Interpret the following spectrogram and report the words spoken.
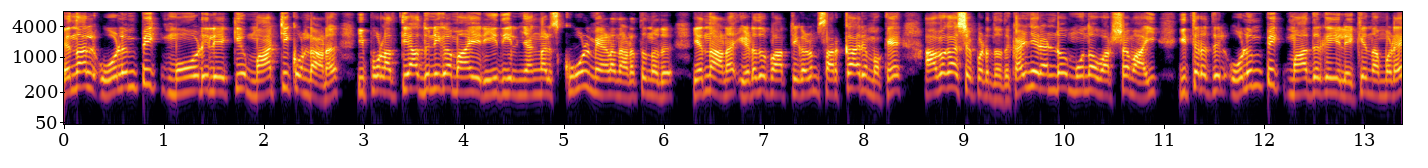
എന്നാൽ ഒളിമ്പിക് മോഡിലേക്ക് മാറ്റിക്കൊണ്ടാണ് ഇപ്പോൾ അത്യാധുനികമായ രീതിയിൽ ഞങ്ങൾ സ്കൂൾ മേള നടത്തുന്നത് എന്നാണ് ഇടതു പാർട്ടികളും സർക്കാരും ഒക്കെ അവകാശപ്പെടുന്നത്. കഴിഞ്ഞ രണ്ടോ മൂന്നോ വർഷമായി ഇത്തരത്തിൽ ഒളിമ്പിക് മാതൃകയിലേക്ക് നമ്മുടെ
